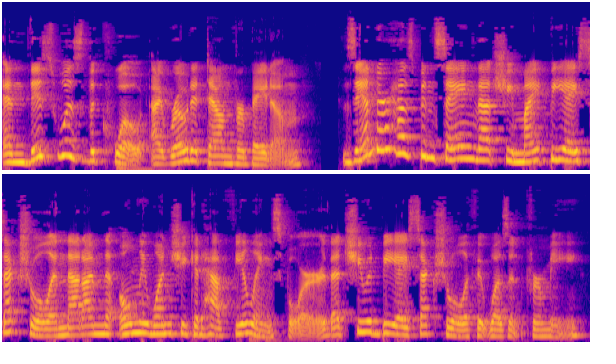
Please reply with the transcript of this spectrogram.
and this was the quote. I wrote it down verbatim. Xander has been saying that she might be asexual and that I'm the only one she could have feelings for, that she would be asexual if it wasn't for me.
